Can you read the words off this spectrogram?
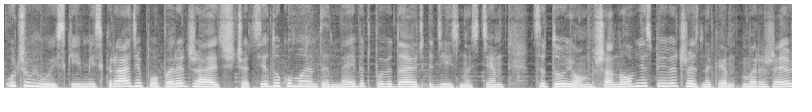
У Чугуївській міськраді попереджають, що ці документи не відповідають дійсності. Цитую, шановні співвітчизники, мережею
